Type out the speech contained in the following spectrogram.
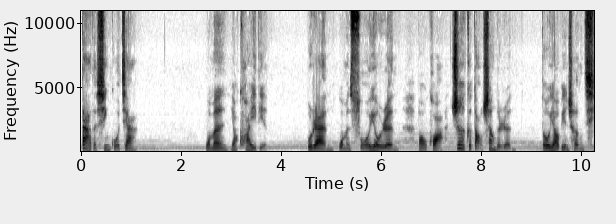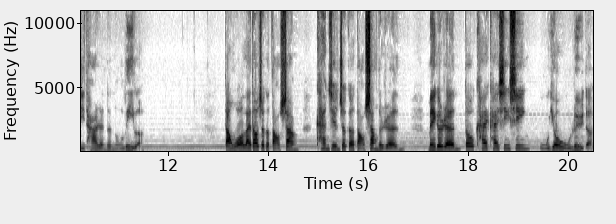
大的新国家。我们要快一点，不然我们所有人，包括这个岛上的人，都要变成其他人的奴隶了。当我来到这个岛上，看见这个岛上的人，每个人都开开心心、无忧无虑的。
